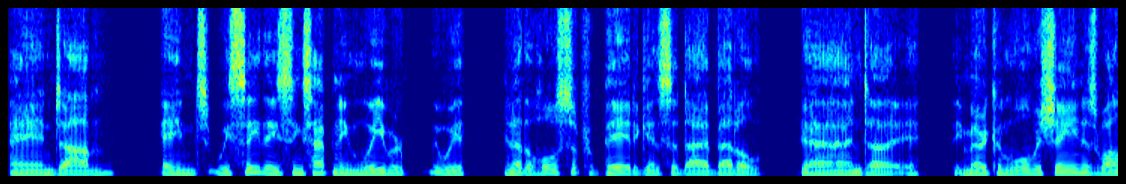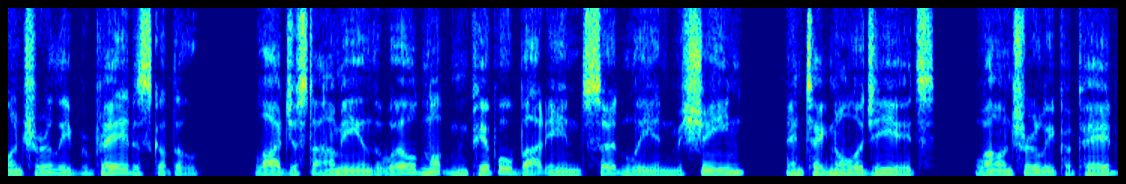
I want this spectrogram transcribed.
And um, and we see these things happening. We were, we, you know, the horse are prepared against the day of battle, and uh, the American war machine is well and truly prepared. It's got the largest army in the world, not in people, but in certainly in machine and technology, it's well and truly prepared,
